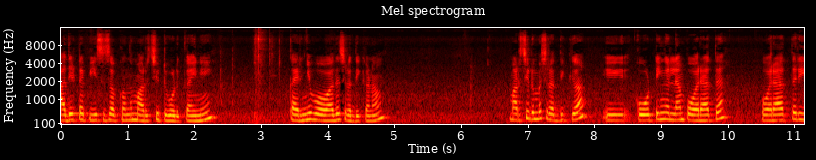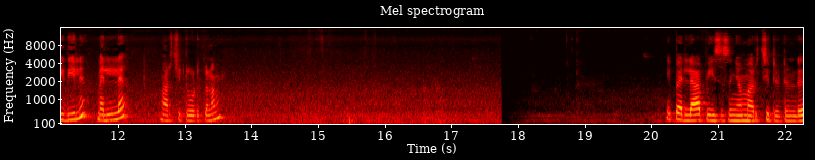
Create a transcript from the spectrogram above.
ആദ്യത്തെ പീസസ് ഒക്കെ ഒന്ന് മറിച്ചിട്ട് കൊടുക്കുക ഇനി. കരിഞ്ഞു പോവാതെ ശ്രദ്ധിക്കണം. മറിച്ചിടുമ്പോൾ ശ്രദ്ധിക്കുക. ഈ കോട്ടിംഗ് എല്ലാം പോരാത്ത പോരാത്ത രീതിയിൽ മെല്ലെ മറിച്ചിട്ട് കൊടുക്കണം. ഇപ്പം എല്ലാ പീസസും ഞാൻ മറിച്ചിട്ടിട്ടുണ്ട്.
